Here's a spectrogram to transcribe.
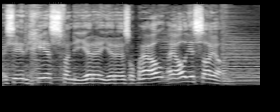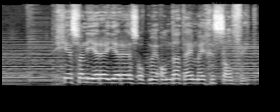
Hy sê die gees van die Here, Here is op my. Hy haal, hy haal Jesaja aan. Die gees van die Here, Here is op my omdat hy my gesalf het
